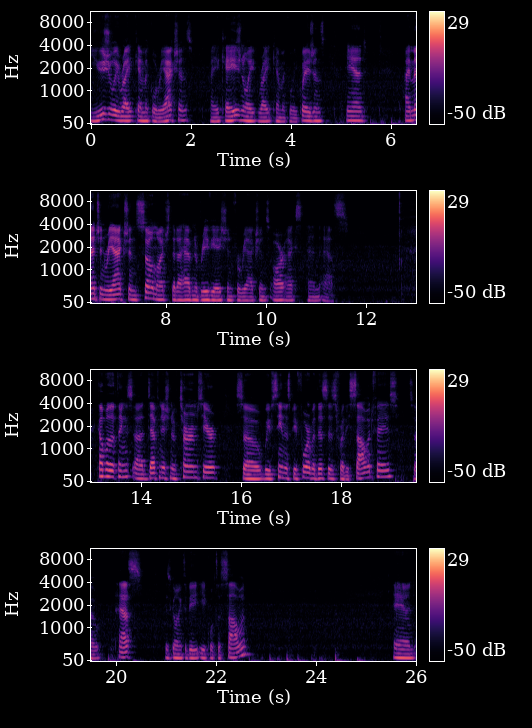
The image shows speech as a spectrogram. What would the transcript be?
usually write chemical reactions I occasionally write chemical equations and I mention reactions so much that I have an abbreviation for reactions, RxNS. A couple other things, uh, definition of terms here. So we've seen this before, but this is for the solid phase. So S is going to be equal to solid. And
